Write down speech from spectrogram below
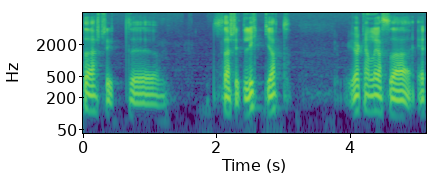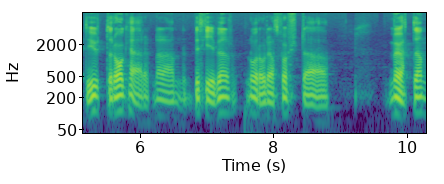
särskilt, eh, särskilt lyckat. Jag kan läsa ett utdrag här när han beskriver några av deras första möten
